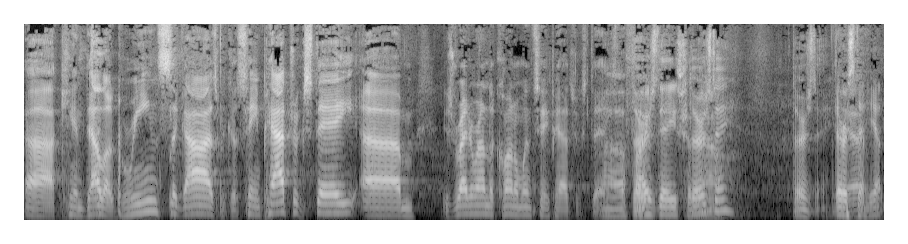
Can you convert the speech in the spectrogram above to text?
Uh, Candela, green cigars, because St. Patrick's Day um, is right around the corner. When's St. Patrick's Day? Uh, five days from now. Thursday? Thursday. Thursday, yep.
